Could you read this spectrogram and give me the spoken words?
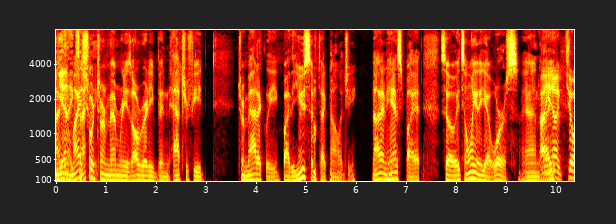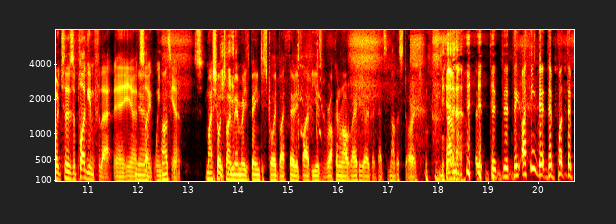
I Yeah, mean, my exactly. short term memory has already been atrophied dramatically by the use of technology, not enhanced by it. So it's only going to get worse. And I know, George. There's a plugin for that. Uh, you know, it's Yeah. like we. I was- Yeah. My short time memory is being destroyed by 35 years of rock and roll radio, but that's another story. Um, the, the, the, I think that the, the,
